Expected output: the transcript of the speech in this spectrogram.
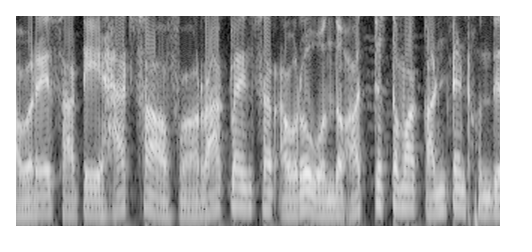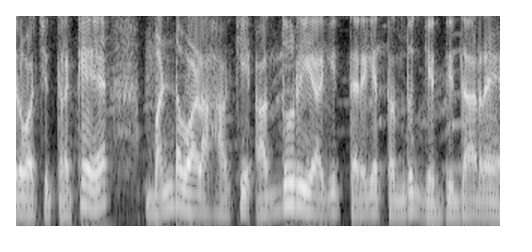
ಅವರೇ ಸಾಟಿ. ಹ್ಯಾಟ್ಸ್ ಆಫ್ ರಾಕ್ಲೈನ್ ಸರ್ ಅವರು ಒಂದು ಅತ್ಯುತ್ತಮ ಕಂಟೆಂಟ್ ಹೊಂದಿರುವ ಚಿತ್ರಕ್ಕೆ ಬಂಡವಾಳ ಹಾಕಿ ಅದ್ದೂರಿಯಾಗಿ ತೆರೆಗೆ ತಂದು ಗೆದ್ದಿದ್ದಾರೆ.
